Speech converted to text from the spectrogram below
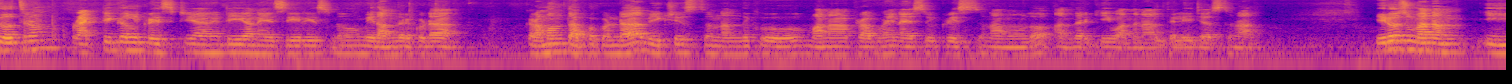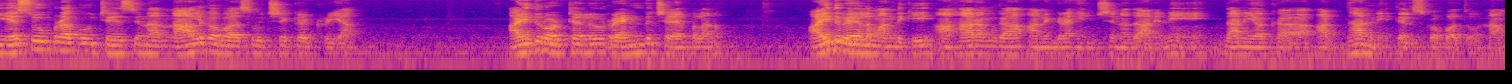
సంవత్సరం practical Christianity అనే సిరీస్ను మీరందరూ కూడా క్రమం తప్పకుండా వీక్షిస్తున్నందుకు మన ప్రభు అయిన యేసుక్రీస్తు నామంలో అందరికీ వందనాలు తెలియజేస్తున్నాను. ఈరోజు మనం ఈ యేసు ప్రభు చేసిన నాలుగవ సూచక క్రియ. ఐదు రొట్టెలు రెండు చేపలను. ఐదు వేల మందికి ఆహారంగా అనుగ్రహించిన దానిని దాని యొక్క అర్థాన్ని తెలుసుకోబోతున్నాం.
